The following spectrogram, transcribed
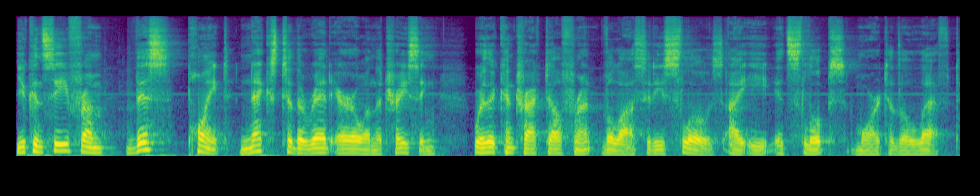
You can see from this point next to the red arrow on the tracing where the contractile front velocity slows, i.e. it slopes more to the left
